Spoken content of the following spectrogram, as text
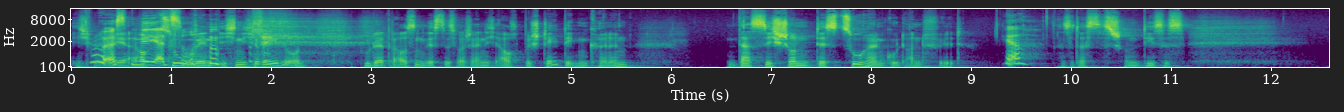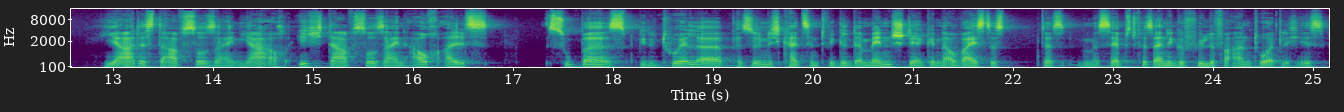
ich höre dir auch ja zu, zu, wenn ich nicht rede und du da draußen wirst es wahrscheinlich auch bestätigen können, dass sich schon das Zuhören gut anfühlt. Ja. Also dass das schon dieses, ja, das darf so sein, ja, auch ich darf so sein, auch als super spiritueller, persönlichkeitsentwickelnder Mensch, der genau weiß, dass, dass man selbst für seine Gefühle verantwortlich ist.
